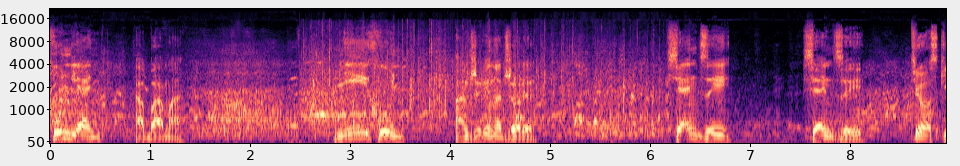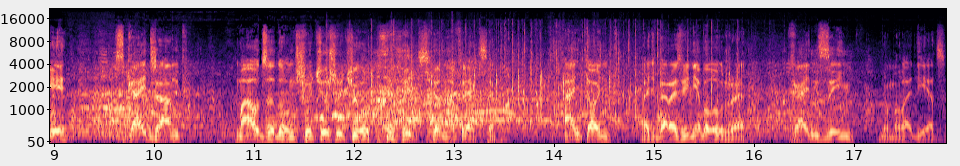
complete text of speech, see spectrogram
Хунь Лянь, Обама. Ни Хунь, Анджелина Джоли. Сянь Цзы, Сянь Цзы. Тезки, Скай Джанг, Мао Цзэдун, шучу-шучу. Че напрягся? Антонь, а тебя разве не было уже? Хань Цзинь, ну молодец.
